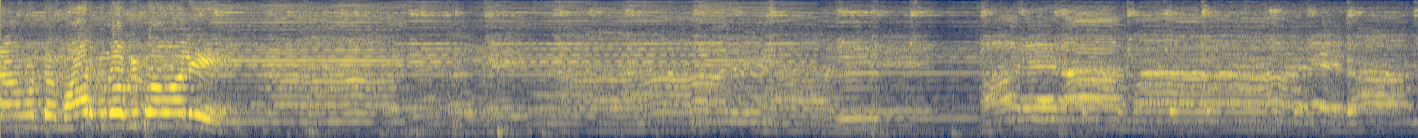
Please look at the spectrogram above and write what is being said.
కృష్ణ హరినామంతో మార్పులోకి పోవాలి హరే రామ హరే రామ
